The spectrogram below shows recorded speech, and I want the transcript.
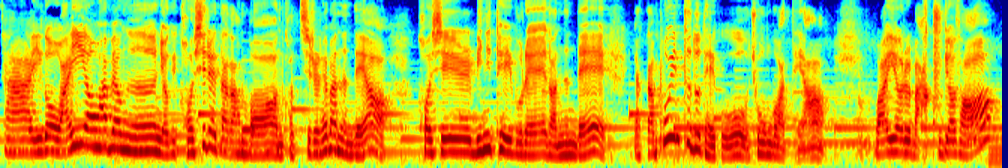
자, 이거 와이어 화병은 여기 거실에다가 한번 거치를 해봤는데요. 거실 미니 테이블에 놨는데 약간 포인트도 되고 좋은 것 같아요. 와이어를 막 구겨서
